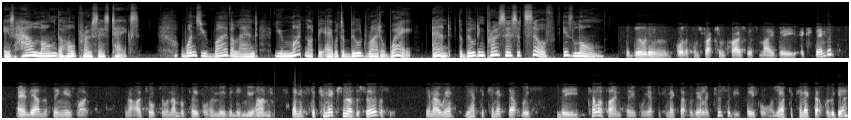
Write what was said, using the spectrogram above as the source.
is how long the whole process takes. Once you buy the land, you might not be able to build right away, and the building process itself is long. The building or the construction process may be extended, and the other thing is like, you know, I talk to a number of people who move into new homes, and it's the connection of the services. You know, we have you have to connect that with the telephone people, you have to connect that with the electricity people, you have to connect that with the gas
